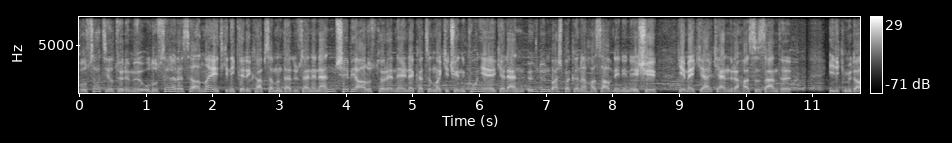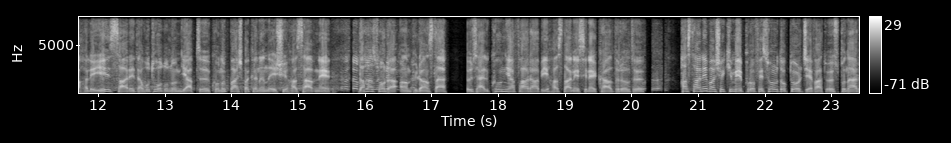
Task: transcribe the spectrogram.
Vuslat Yıl Dönümü Uluslararası Anma Etkinlikleri kapsamında düzenlenen Şebi Arus törenlerine katılmak için Konya'ya gelen Ürdün Başbakanı Hasavne'nin eşi yemek yerken rahatsızlandı. İlk müdahaleyi Sare Davutoğlu'nun yaptığı konuk başbakanın eşi Hasavne, daha sonra ambulansla özel Konya Farabi Hastanesi'ne kaldırıldı. Hastane başhekimi Profesör Doktor Cevat Özpınar,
